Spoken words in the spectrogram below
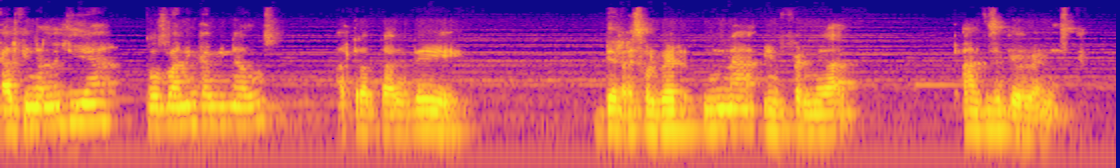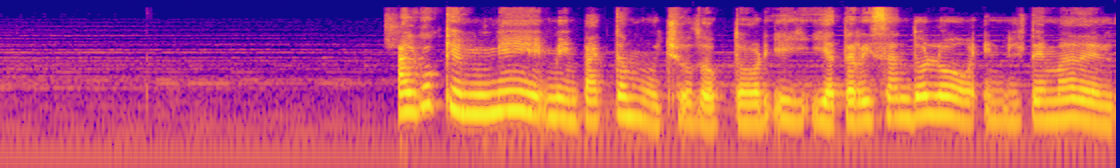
al final del día todos van encaminados a tratar de, de resolver una enfermedad antes de que bebé nazca. Algo que a mí me, impacta mucho, doctor, y, aterrizándolo en el tema del,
